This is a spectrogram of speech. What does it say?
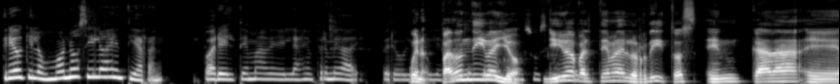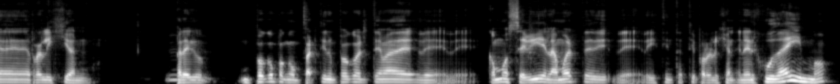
Creo que los monos sí los entierran por el tema de las enfermedades. Pero Bueno, ¿para dónde iba yo? Yo iba para el tema de los ritos en cada eh, religión. Para que- Mm. un poco para compartir un poco el tema de, de- de cómo se vive la muerte de, de- de distintos tipos de religión. En el judaísmo,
